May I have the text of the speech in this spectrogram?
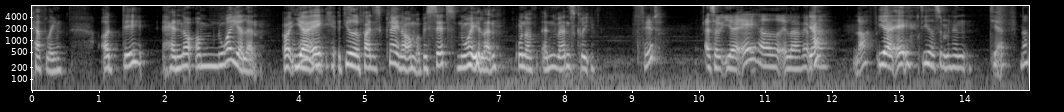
Kathleen. Og det handler om Nordirland. Og IRA, de havde jo faktisk planer om at besætte Nordirland under 2. verdenskrig. fedt. Altså, IRA havde, eller hvem Ja. havde? Nå, IRA, de havde simpelthen... ja. Nå,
